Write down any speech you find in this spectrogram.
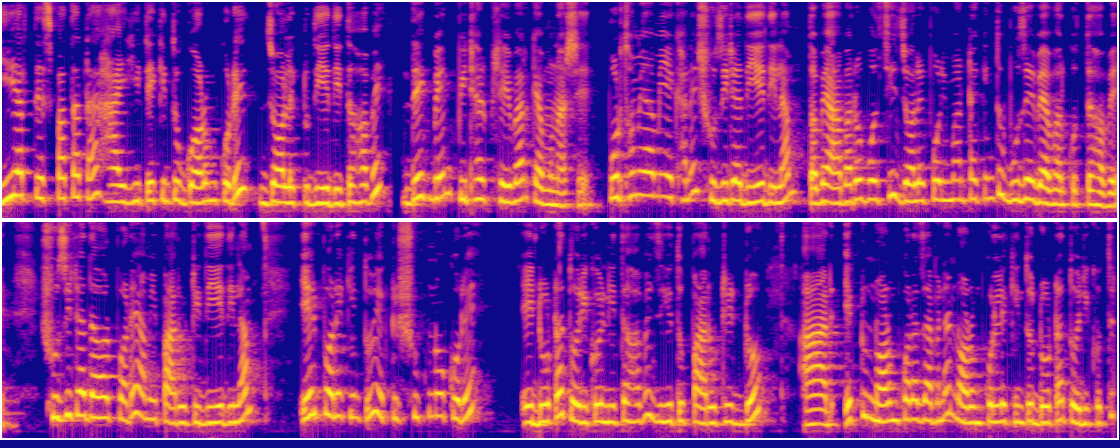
ঘি আর তেজপাতাটা হাই হিটে কিন্তু গরম করে জল একটু দিয়ে দিতে হবে। দেখবেন পিঠার ফ্লেভার কেমন আসে। প্রথমে আমি এখানে সুজিটা দিয়ে দিলাম, তবে আবারও বলছি, জলের পরিমাণটা কিন্তু বুঝেই ব্যবহার করতে হবে। সুজিটা দেওয়ার পরে আমি পাউরুটি দিয়ে দিলাম। এরপরে কিন্তু একটু শুকনো করে এই ডোটা তৈরি করে নিতে হবে, যেহেতু পাউরুটির ডো। আর একটু নরম করা যাবে না, নরম করলে কিন্তু ডোটা তৈরি করতে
